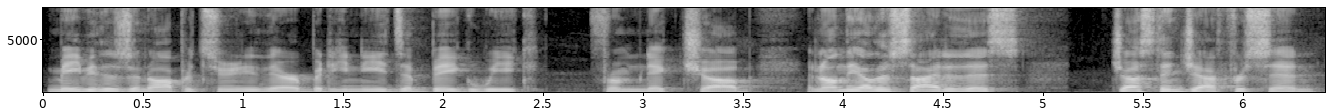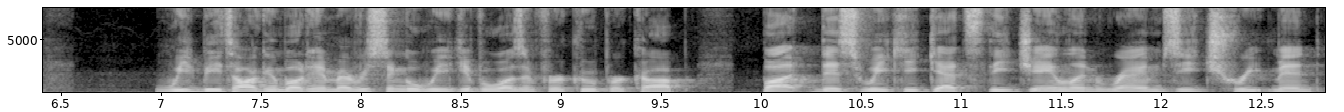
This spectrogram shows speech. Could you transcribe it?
maybe there's an opportunity there, but he needs a big week from Nick Chubb. And on the other side of this, Justin Jefferson, we'd be talking about him every single week if it wasn't for Cooper Kupp. But this week he gets the Jalen Ramsey treatment.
